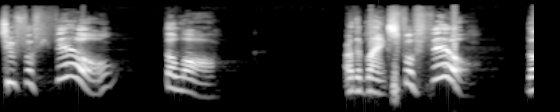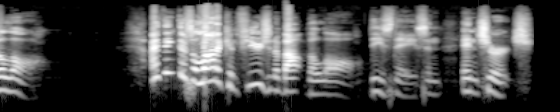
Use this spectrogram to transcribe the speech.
to fulfill the law, or the blanks, fulfill the law. I think there's a lot of confusion about the law these days in, in church.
